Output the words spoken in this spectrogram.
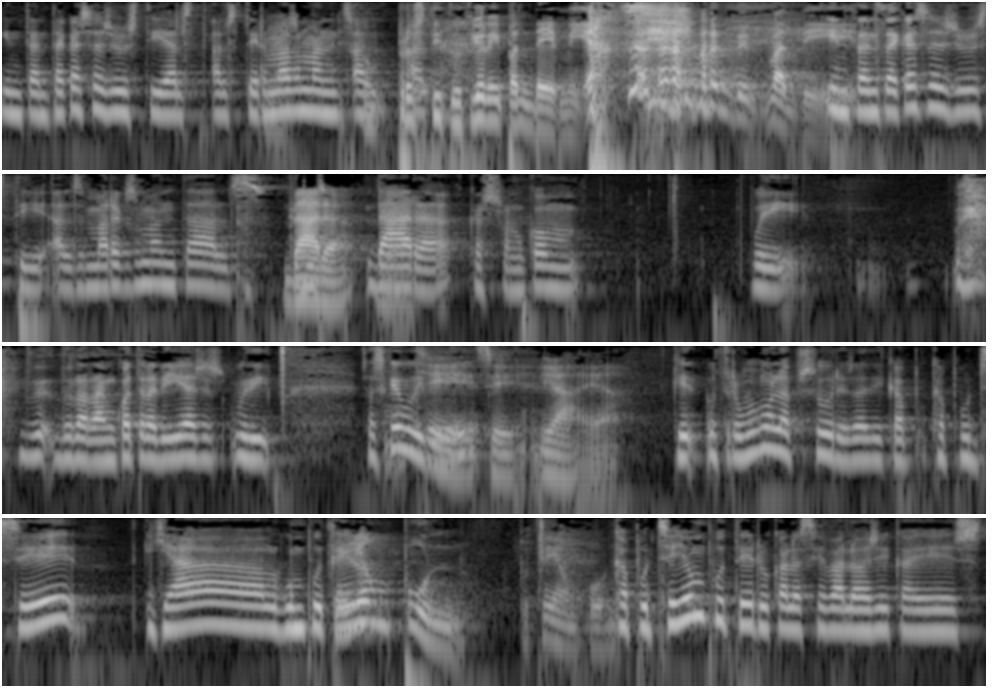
intentar que s'ajusti als, als termes men- És com al- prostitució i pandèmia. Sí. intentar que s'ajusti als marcs mentals D'ara. d'ara, que són com vull dir duraran quatre dies vull dir, saps què vull sí, dir? sí, ja, ja. que ho trobo molt absurd, és a dir, que, que potser hi ha algun Que hi putero ha un punt. Potser hi ha un punt. que potser hi ha un putero que la seva lògica és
